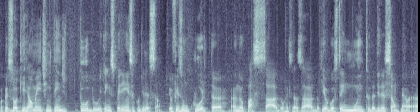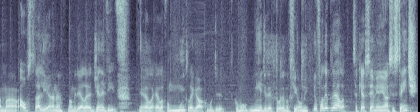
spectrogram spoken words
Uma pessoa que realmente entende tudo e tem experiência com direção. Eu fiz um curta ano passado, retrasado, que eu gostei muito da direção. Ela é uma australiana, o nome dela é Genevieve. Ela, ela foi muito legal como, dire- como minha diretora no filme. E eu falei pra ela: Você quer ser a minha assistente?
